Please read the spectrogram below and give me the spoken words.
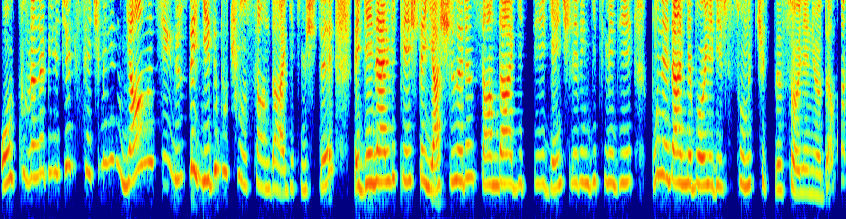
oy kullanabilecek seçmenin yalnızca yüzde yedi buçuğu sandığa gitmişti ve genellikle işte yaşlıların sandığa gittiği, gençlerin gitmediği bu nedenle böyle bir sonuç çıktığı söyleniyordu ama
